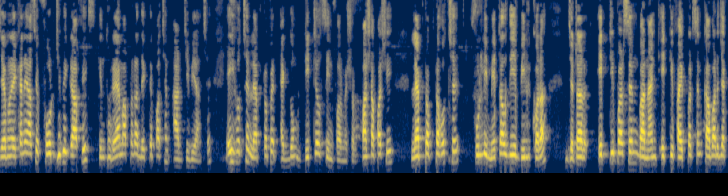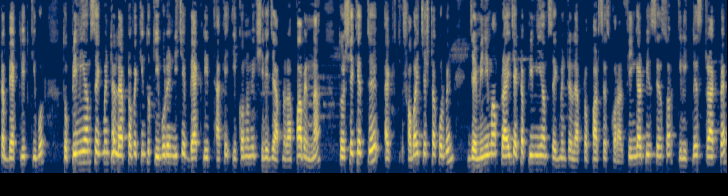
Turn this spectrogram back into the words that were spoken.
যেমন এখানে আছে ফোর জিবি গ্রাফিক্স কিন্তু র্যাম আপনারা দেখতে পাচ্ছেন আট জিবি আছে। এই হচ্ছে ল্যাপটপের একদম ডিটেলস ইনফরমেশন পাশাপাশি ল্যাপটপটা হচ্ছে ফুললি মেটাল দিয়ে বিল্ড করা, যেটার এইটটি পার্সেন্ট বা nine eighty five percent coverage একটা ব্যাকলিট কিবোর্ড তো প্রিমিয়াম সেগমেন্টের ল্যাপটপে কিন্তু কিবোর্ডের নিচে ব্যাকলিট থাকে ইকোনমিক সিরিজে আপনারা পাবেন না। তো সেক্ষেত্রে এক- সবাই চেষ্টা করবেন যে মিনিমাম প্রাইজে একটা প্রিমিয়াম সেগমেন্টের ল্যাপটপ পারচেস করার। ফিঙ্গারপ্রিন্ট সেন্সর ক্লিকলেস ট্র্যাকপ্যাড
